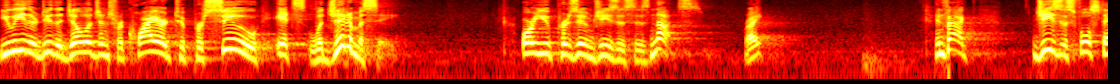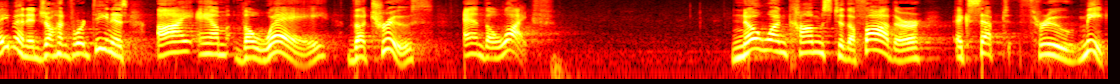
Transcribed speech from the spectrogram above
You either do the diligence required to pursue its legitimacy, or you presume Jesus is nuts, right? In fact, Jesus' full statement in John 14 is, I am the way, the truth, and the life. No one comes to the Father except through me.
